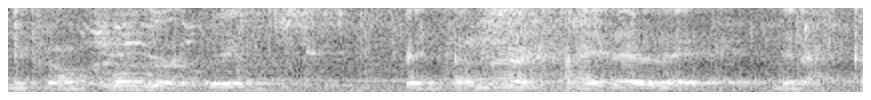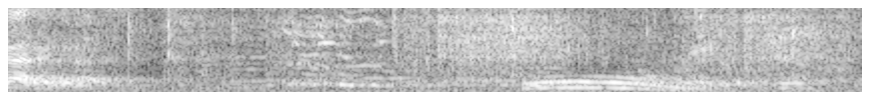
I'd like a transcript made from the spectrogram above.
Me confundo, estoy pensando en el hider de, de las cargas. Uh, me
